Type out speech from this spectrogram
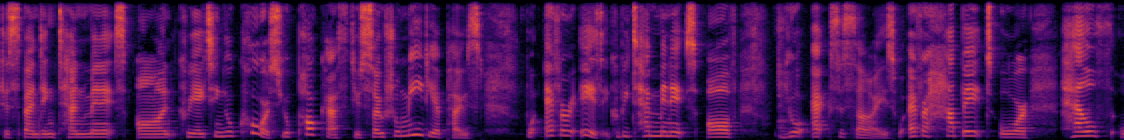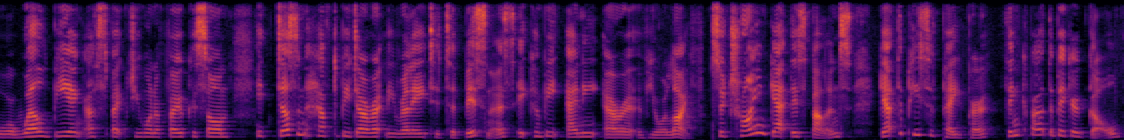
just spending 10 minutes on creating your course, your podcast, your social media post, whatever it is. It could be 10 minutes of your exercise, whatever habit or health or well being aspect you want to focus on. It doesn't have to be directly related to business, it can be any area of your life. So try and get this balance, get the piece of paper, think about the bigger goal,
